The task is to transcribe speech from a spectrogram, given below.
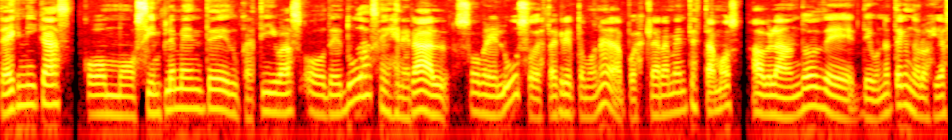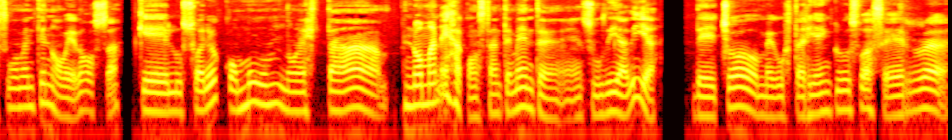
técnicas como simplemente educativas o de dudas en general sobre el uso de esta criptomoneda, pues claramente estamos hablando de, de una tecnología sumamente novedosa que el usuario común no está, no maneja constantemente en su día a día. De hecho, me gustaría incluso hacer eh,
